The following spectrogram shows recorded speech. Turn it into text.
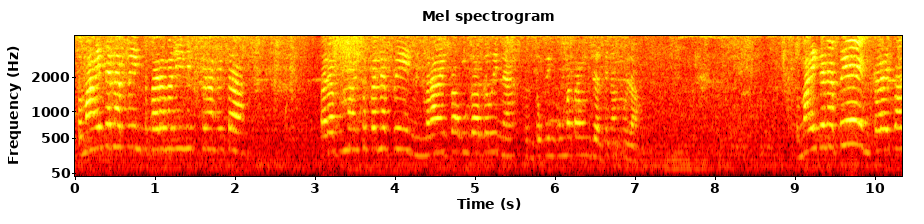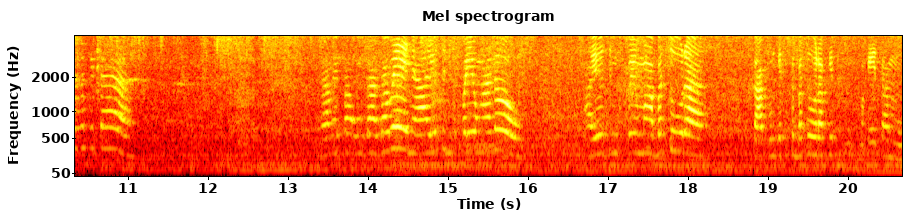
Tumahay ka na, Pin, para malinis ka na kita. Para pumasok ka na, Pin. Marami pa akong gagawin, ha. Tuntukin kong mata mo dyan, tinan mo lang. Kumain ka na, Pin. Para ipasok kita. Dami pa akong gagawin. Ayusin ko pa yung ano. Ayusin ko pa yung mga basura. Tapon kita sa basura. Kit makita mo.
